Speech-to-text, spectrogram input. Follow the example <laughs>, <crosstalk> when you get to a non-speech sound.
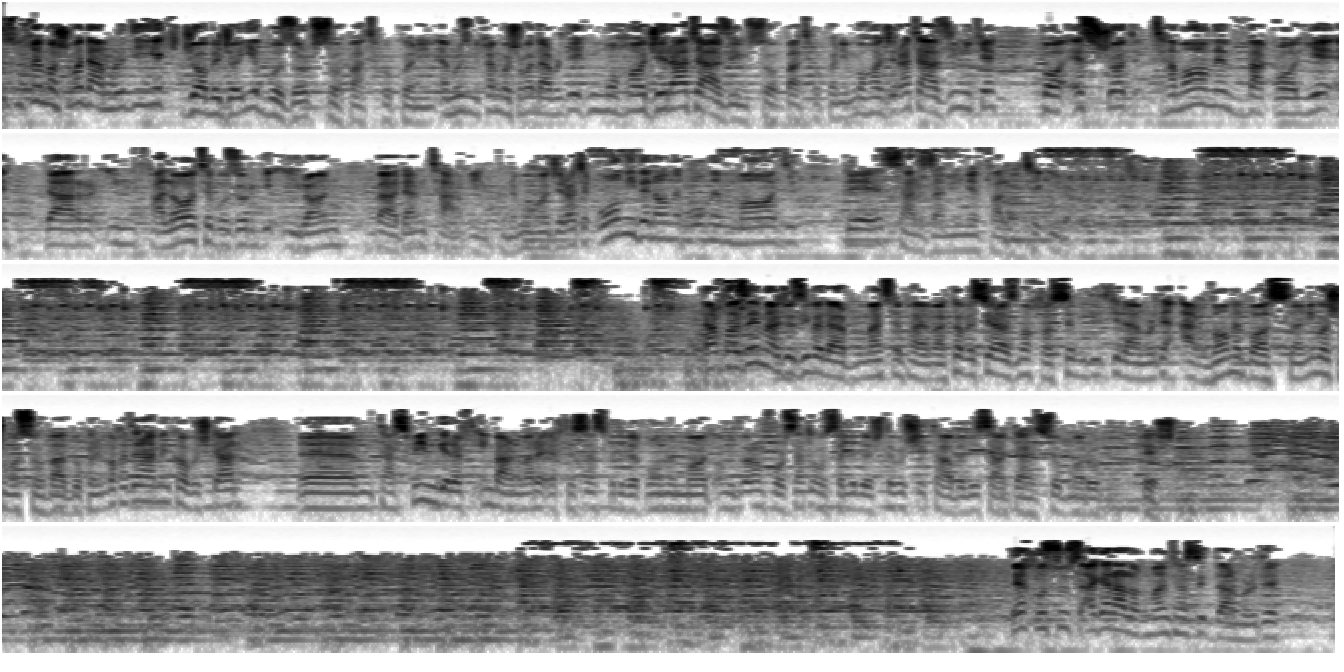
امروز می‌خوایم با شما در مورد یک جابجایی بزرگ صحبت بکنیم. امروز می‌خوایم با شما در مورد یک مهاجرت عظیم صحبت بکنیم. مهاجرت عظیمی که باعث شد تمام وقایع در این فلات بزرگ ایران بعدا تغییر کنه. مهاجرت قومی به نام قوم ماد به سرزمین فلات ایران. در فضای مجازی و در متن پیامک بسیار از ما خواسته بودید که در مورد اقوام باستانی با شما صحبت بکنیم. به خاطر همین کاوشگر تصمیم گرفت این برنامه رو اختصاص بده به قوم ماد. امیدوارم فرصت و حوصله داشته باشید تا حوالی ساعت ده صبح ما رو بشنوید به خصوص اگر علاقمند هستید در مورد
